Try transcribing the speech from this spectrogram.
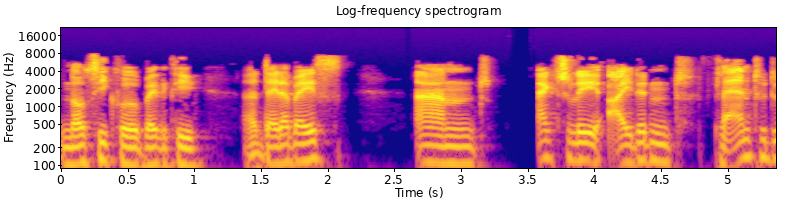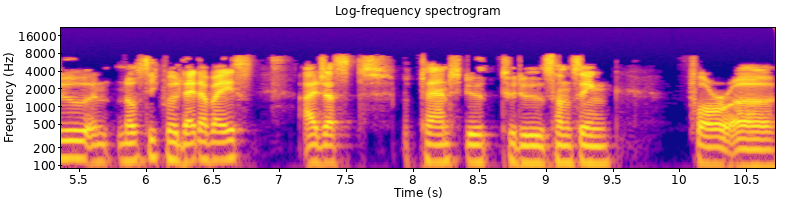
NoSQL basically a database and actually I didn't plan to do a NoSQL database. I just planned to do, to do something for uh,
